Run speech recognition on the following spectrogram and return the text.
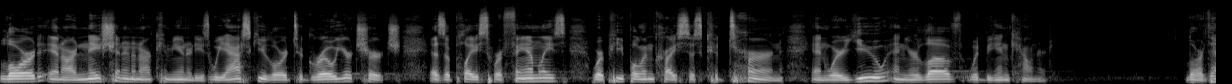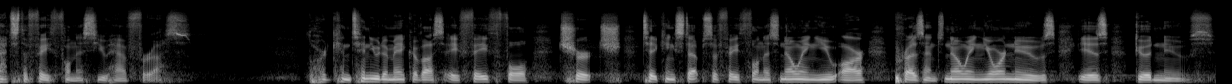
Lord, in our nation and in our communities, we ask you, Lord, to grow your church as a place where families, where people in crisis could turn, and where you and your love would be encountered. Lord, that's the faithfulness you have for us. Lord, continue to make of us a faithful church, taking steps of faithfulness, knowing you are present, knowing your news is good news.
